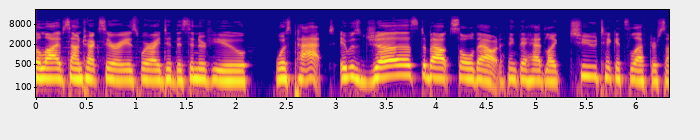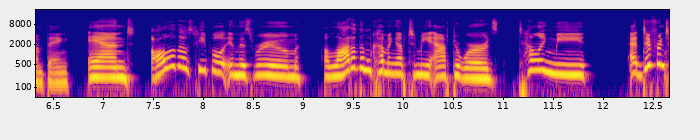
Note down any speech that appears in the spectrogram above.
The live soundtrack series where I did this interview was packed. It was just about sold out. I think they had like two tickets left or something. And all of those people in this room, a lot of them coming up to me afterwards, telling me at different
